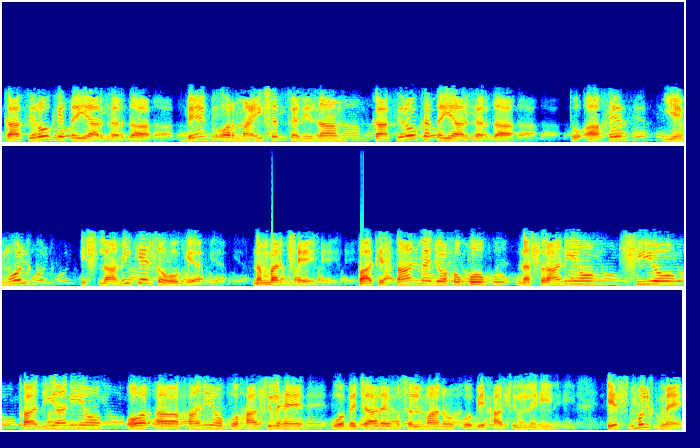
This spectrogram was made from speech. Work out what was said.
کافروں کے تیار کردہ، بینک اور معیشت کا نظام کافروں کا تیار کردہ۔ تو آخر یہ ملک اسلامی کیسے ہو گیا؟ نمبر چھ، پاکستان میں جو حقوق نصرانیوں، شیعوں، قادیانیوں اور آخانیوں کو حاصل ہیں، وہ بیچارے مسلمانوں کو بھی حاصل نہیں۔ اس ملک میں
